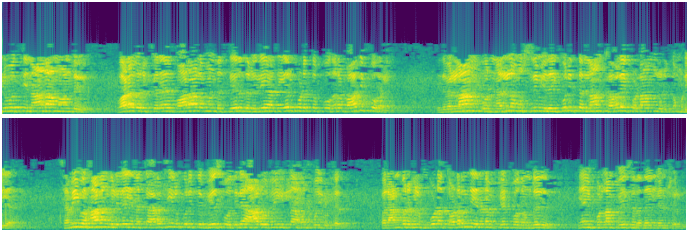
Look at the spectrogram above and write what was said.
இருபத்தி நாலாம் ஆண்டு வரவிருக்கிற பாராளுமன்ற தேர்தலிலே அது ஏற்படுத்த போகிற பாதிப்புகள். இதுவெல்லாம் ஒரு நல்ல முஸ்லீம் இதை குறித்தெல்லாம் கவலைப்படாமல் இருக்க முடியாது. சமீப காலங்களிலே எனக்கு அரசியல் குறித்து பேசுவதிலே ஆர்வமே இல்லாமல் போய்விட்டது. பல அன்பர்களும் கூட தொடர்ந்து என்னிடம் கேட்பதுண்டு ஏன் இப்பெல்லாம் பேசுறதே இல்லைன்னு சொல்லி.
